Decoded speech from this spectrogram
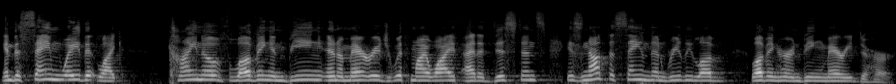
In the same way that, like, kind of loving and being in a marriage with my wife at a distance is not the same than really love, loving her and being married to her.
